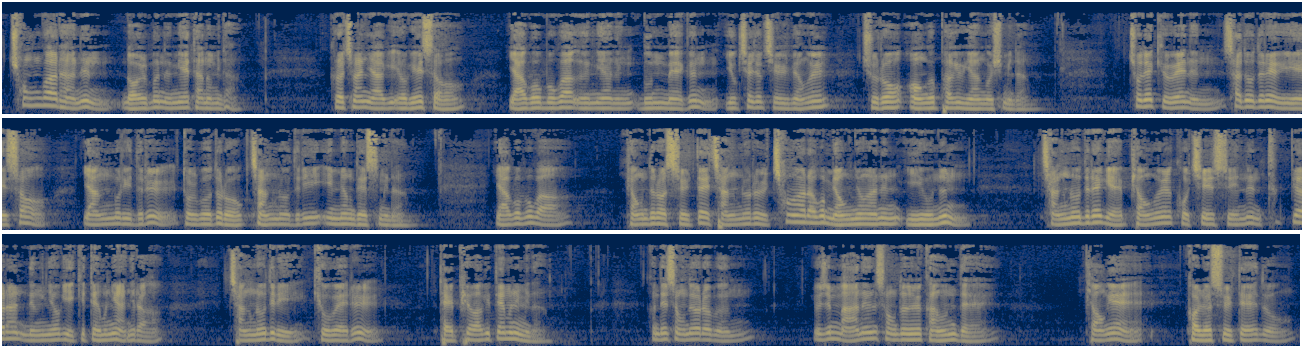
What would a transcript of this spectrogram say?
총괄하는 넓은 의미의 단어입니다. 그렇지만 여기에서 야고보가 의미하는 문맥은 육체적 질병을 주로 언급하기 위한 것입니다. 초대교회는 사도들에 의해서 양무리들을 돌보도록 장로들이 임명됐습니다. 야고보가 병들었을 때 장로를 청하라고 명령하는 이유는 장로들에게 병을 고칠 수 있는 특별한 능력이 있기 때문이 아니라 장로들이 교회를 대표하기 때문입니다. 그런데 성도 여러분, 요즘 많은 성도들 가운데 병에 걸렸을 때에도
